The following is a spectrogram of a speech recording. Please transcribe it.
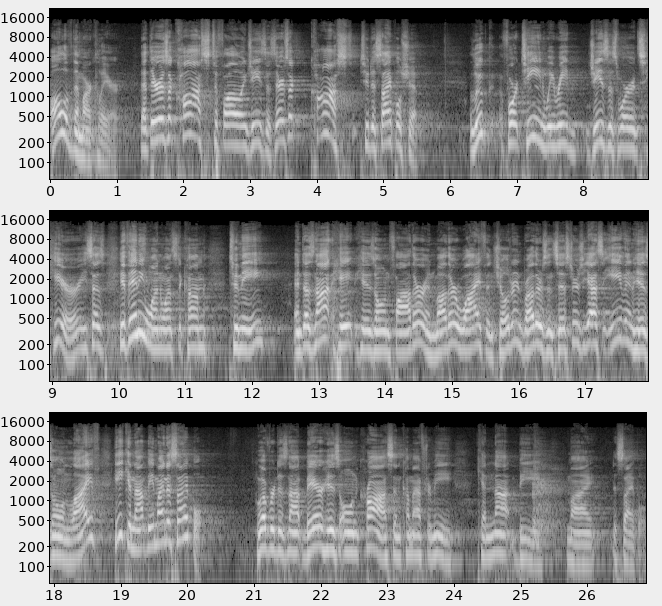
all of them are clear, that there is a cost to following Jesus, there's a cost to discipleship. Luke 14, we read Jesus' words here. He says, If anyone wants to come to me and does not hate his own father and mother, wife and children, brothers and sisters, yes, even his own life, he cannot be my disciple. Whoever does not bear his own cross and come after me cannot be my disciple.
